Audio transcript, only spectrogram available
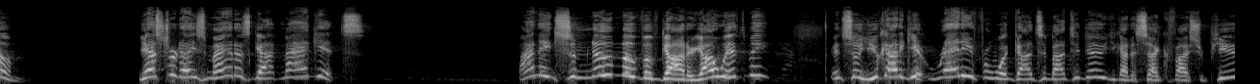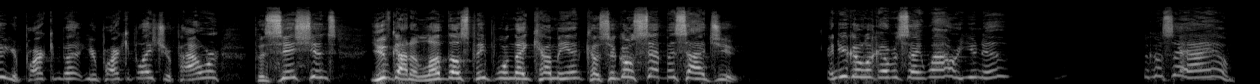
am. Yesterday's manna's got maggots. I need some new move of God. Are y'all with me? And so you got to get ready for what God's about to do. You got to sacrifice your pew, your parking, your parking place, your power, positions. You've got to love those people when they come in because they're going to sit beside you. And you're going to look over and say, Wow, are you new? They're going to say, I am.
